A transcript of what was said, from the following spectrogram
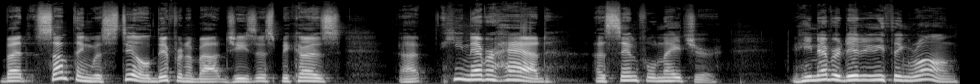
But something was still different about Jesus because uh, he never had a sinful nature. He never did anything wrong.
